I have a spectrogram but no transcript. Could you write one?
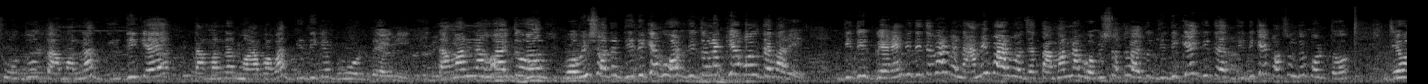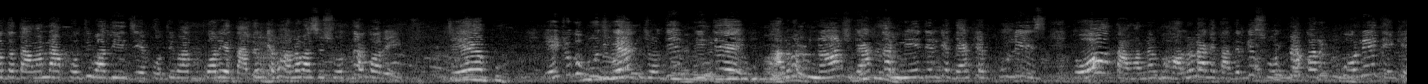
শুধু তামান্না দিদিকে, তামান্নার মা বাবা দিদিকে ভোট দেয়নি। তামান্না হয়তো ভবিষ্যতে দিদিকে ভোট দিত না, কে বলতে পারে? দিদি গ্যারেন্টি দিতে পারবেন আমি পারব যে তামান্না ভবিষ্যতে হয়তো দিদিকে দিতে, দিদিকে পছন্দ করতো। যেহেতু তামান্না প্রতিবাদী, যে প্রতিবাদ করে, তাদেরকে ভালোবাসে, শ্রদ্ধা করে। যে এইটুকু বুঝবেন যদি ভালো ভালো নার্স ডাক্তার মেয়েদেরকে দেখে পুলিশ তো তামান্নার ভালো লাগে তাদেরকে শ্রদ্ধা করে ফোনে দেখে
